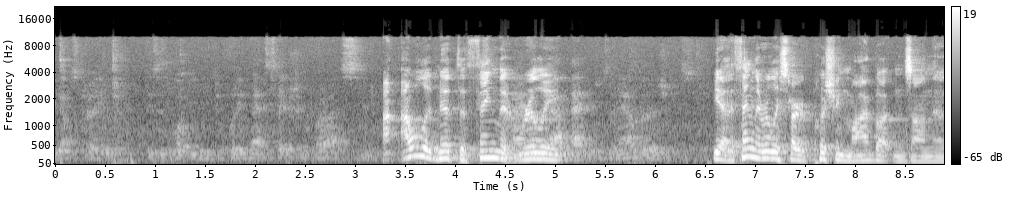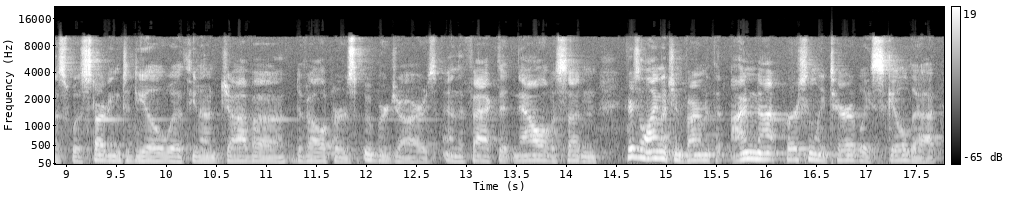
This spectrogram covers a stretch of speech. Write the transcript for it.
the upstream, this is what you need to put in that section for us. I, I will admit the thing that Our- really. Packages and our versions. Yeah, the thing that really started pushing my buttons on this was starting to deal with, you know, Java developers' Uber jars and the fact that now all of a sudden, here's a language environment that I'm not personally terribly skilled at.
